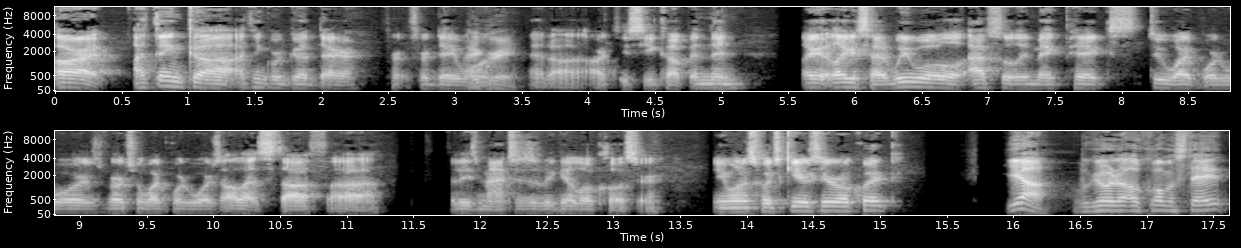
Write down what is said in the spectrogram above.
all right, I think uh, I think we're good there for, for day one at uh, RTC Cup, and then like like I said, we will absolutely make picks, do whiteboard wars, virtual whiteboard wars, all that stuff uh, for these matches as we get a little closer. You want to switch gears here real quick? Yeah, we'll go to Oklahoma State.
